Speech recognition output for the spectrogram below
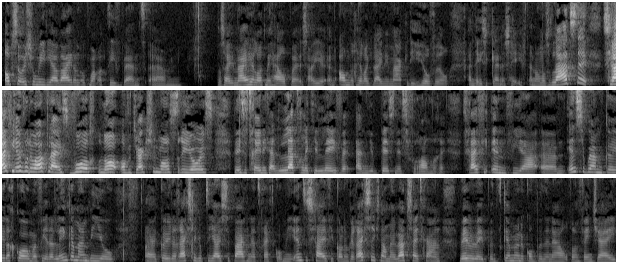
op social media, waar je dan ook maar actief bent. Um, dan zou je mij heel erg mee helpen. Zou je een ander heel erg blij mee maken die heel veel aan deze kennis heeft. En dan als laatste, schrijf je in voor de wachtlijst voor Law of Attraction Mastery, jongens. Deze training gaat letterlijk je leven en je business veranderen. Schrijf je in via um, Instagram kun je er komen, via de link in mijn bio. Uh, kun je er rechtstreeks op de juiste pagina terechtkomen je in te schrijven. Je kan ook rechtstreeks naar mijn website gaan, www.kimmunnekom.nl. Dan vind jij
